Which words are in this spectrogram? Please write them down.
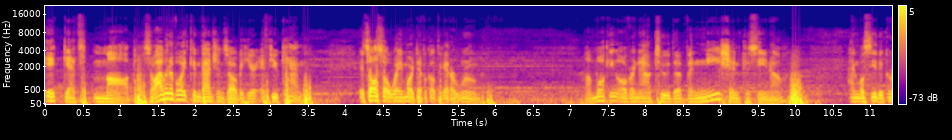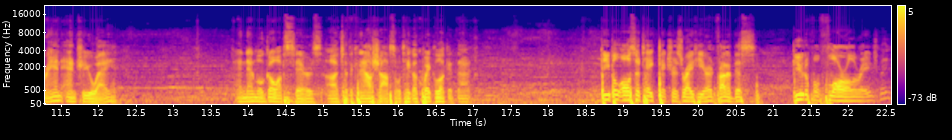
it gets mobbed. So I would avoid conventions over here if you can. It's also way more difficult to get a room. I'm walking over now to the Venetian Casino, and we'll see the grand entryway. And then we'll go upstairs uh, to the canal shops. We'll take a quick look at that. People also take pictures right here in front of this beautiful floral arrangement.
